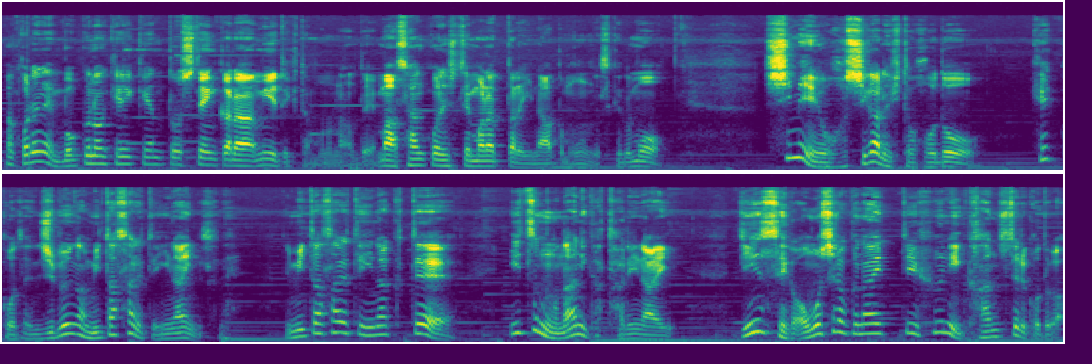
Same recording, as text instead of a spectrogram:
まあ、これね、僕の経験と視点から見えてきたものなので、まあ、参考にしてもらったらいいなと思うんですけども、使命を欲しがる人ほど、結構ね、自分が満たされていないんですね。満たされていなくて、いつも何か足りない、人生が面白くないっていうふうに感じてることが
